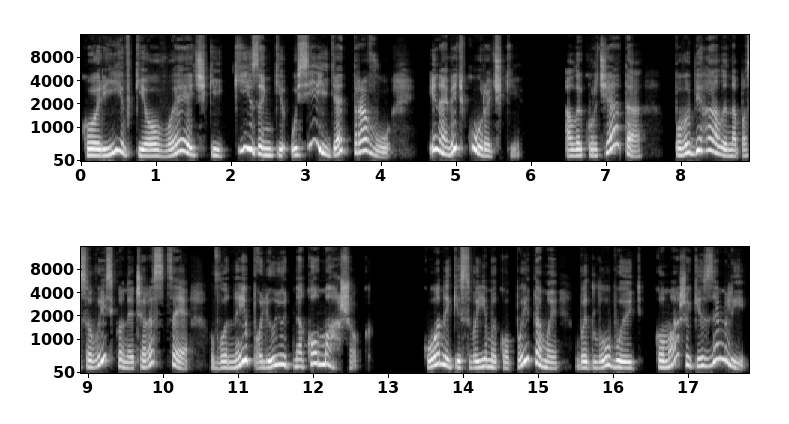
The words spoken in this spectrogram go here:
корівки, овечки, кізоньки усі їдять траву, і навіть курочки. Але курчата повибігали на пасовисько не через це, вони полюють на комашок. Коники своїми копитами видлубують комашок із землі,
